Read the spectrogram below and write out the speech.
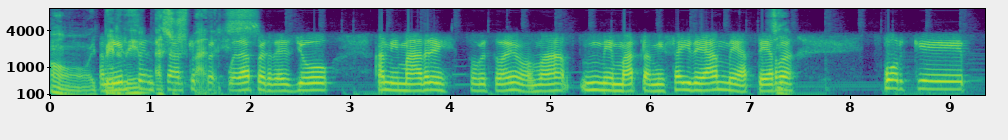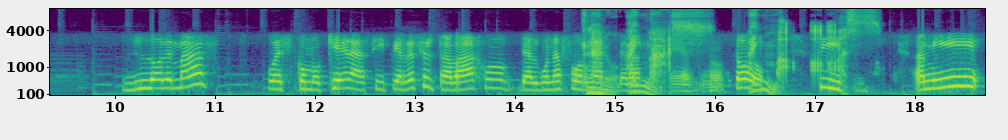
Oh, a mí el pensar que pueda perder yo a mi madre, sobre todo a mi mamá, me mata. A mí esa idea me aterra. Porque lo demás, pues como quieras, si pierdes el trabajo, de alguna forma claro, hay más. Todo. Hay más. Sí, a mí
